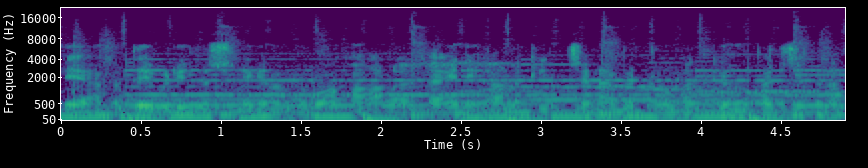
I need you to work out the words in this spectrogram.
വീടിന്റെ അകത്തെ ലിസ്റ്റിലേക്ക് നമുക്ക് പോകാം. Hall dining hall kitchen bedroom ഒക്കെ ഒന്ന് പരിചയപ്പെടാം.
